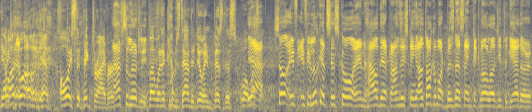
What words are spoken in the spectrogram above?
Yeah, well, well yeah, always the big driver. Absolutely. But when it comes down to doing business, what yeah. was it? So if if you look at Cisco and how they are transitioning, I'll talk about business and technology together.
